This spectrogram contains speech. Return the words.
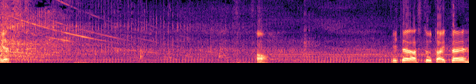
Jest. O. I teraz tutaj te.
